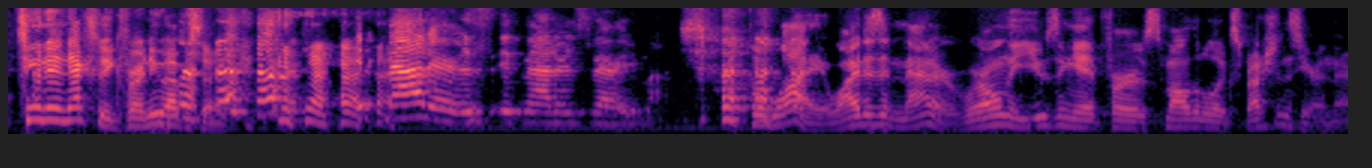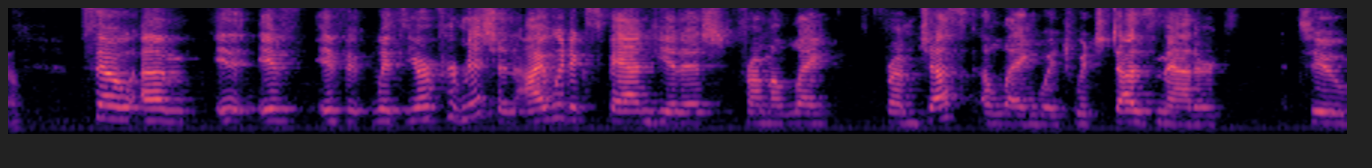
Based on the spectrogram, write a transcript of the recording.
Tune in next week for a new episode. it matters. It matters very much. but why? Why does it matter? We're only using it for small little expressions here and there. So um, if, if, if with your permission, I would expand Yiddish from a length, from just a language, which does matter to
